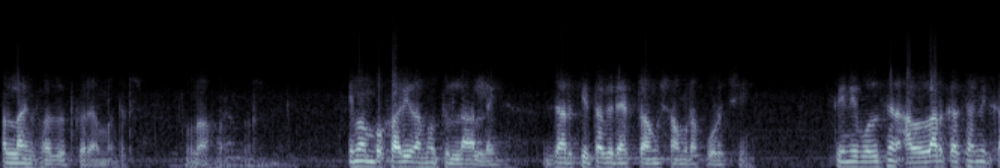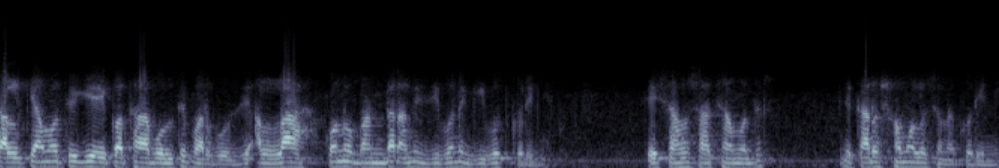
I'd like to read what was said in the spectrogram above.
আল্লাহ হেফাজত করে আমাদের। আল্লাহ। ইমাম বুখারী রহমতুল্লাহ আল্লাহ যার কিতাবের একটা অংশ আমরা পড়ছি। তিনি বলছেন, আল্লাহর কাছে আমি কাল কিয়ামতে গিয়ে এই কথা বলতে পারব যে, আল্লাহ, কোনো বান্দার আমি জীবনে গিবত করিনি। এই সাহস আছে আমাদের যে, কারও সমালোচনা করিনি।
